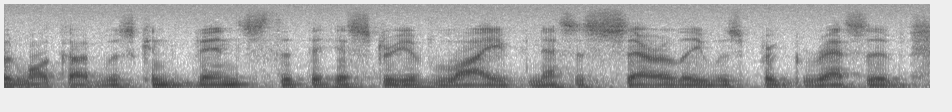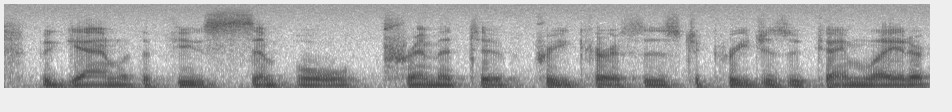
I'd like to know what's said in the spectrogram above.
But Walcott was convinced that the history of life necessarily was progressive, began with a few simple, primitive precursors to creatures who came later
